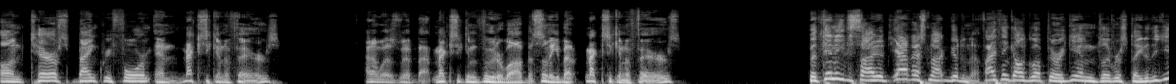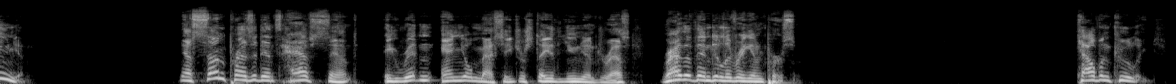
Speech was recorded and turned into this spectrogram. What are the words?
on tariffs, bank reform, and Mexican affairs. I don't know what it was about Mexican food or what, but something about Mexican affairs. But then he decided, yeah, that's not good enough. I think I'll go up there again and deliver State of the Union. Now, some presidents have sent a written annual message or State of the Union address rather than delivering in person. Calvin Coolidge,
